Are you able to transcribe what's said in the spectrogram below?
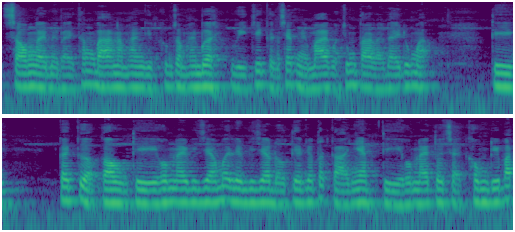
Sau ngày 17 tháng 3 năm 2020 vị trí cân xét ngày mai của chúng ta là đây, đúng không ạ? Thì cái cửa cầu thì hôm nay video mới lên video đầu tiên cho tất cả anh em. Thì hôm nay tôi sẽ không đi bắt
